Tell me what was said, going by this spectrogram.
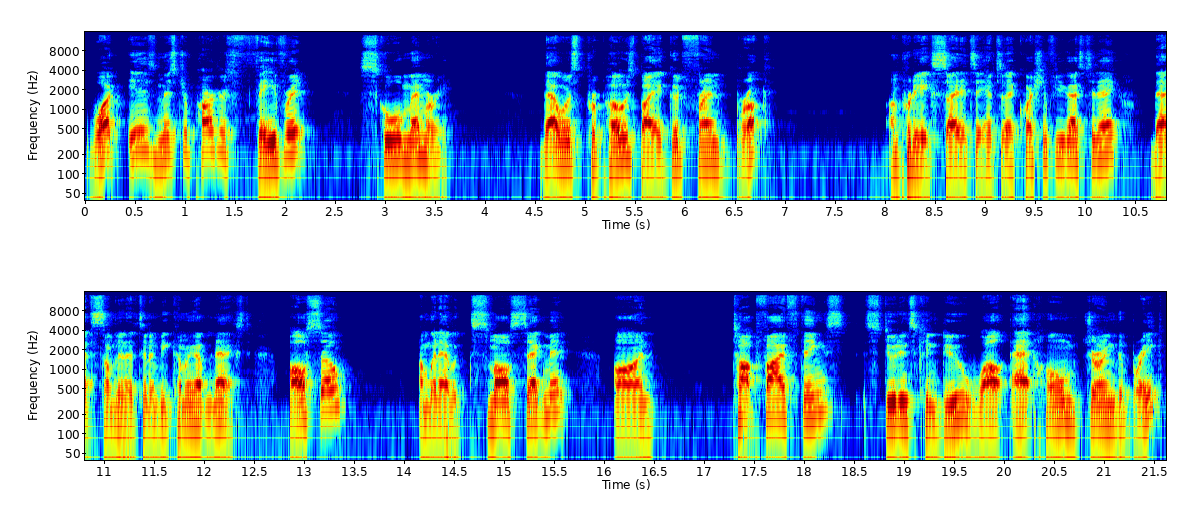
What is Mr. Parker's favorite school memory? That was proposed by a good friend, Brooke. I'm pretty excited to answer that question for you guys today. That's something that's going to be coming up next. Also, I'm going to have a small segment on top five things students can do while at home during the break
